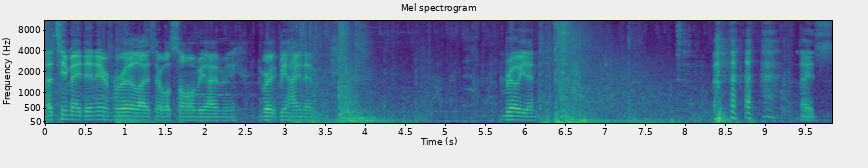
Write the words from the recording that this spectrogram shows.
That teammate didn't even realize there was someone behind me, right behind him. Brilliant. nice.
